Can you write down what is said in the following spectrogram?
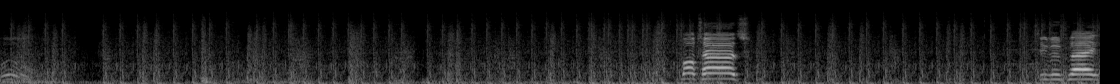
Woo. Mortars! TV play.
